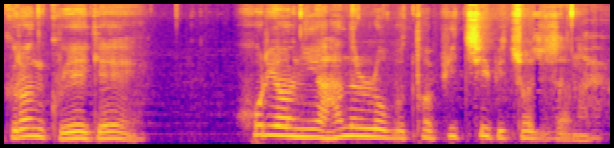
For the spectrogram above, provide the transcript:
그런 그에게 호련히 하늘로부터 빛이 비춰지잖아요.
